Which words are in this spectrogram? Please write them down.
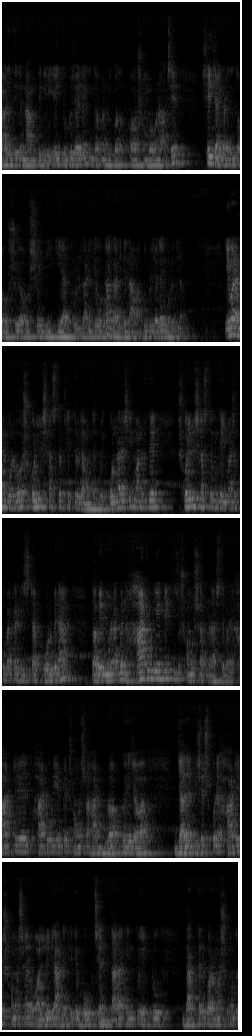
গাড়ি থেকে নামতে গিয়ে এই দুটো জায়গায় কিন্তু আপনার বিপদ হওয়ার সম্ভাবনা আছে। সেই জায়গাটা কিন্তু অবশ্যই অবশ্যই বি কেয়ারফুল গাড়িতে ওঠা, গাড়িতে নামা, দুটো জায়গায় বলে দিলাম। এবার আমি বলব শরীর স্বাস্থ্যের ক্ষেত্রে কেমন থাকবে? কন্যা রাশির মানুষদের শরীর স্বাস্থ্য কিন্তু এই মাসে খুব একটা ডিস্টার্ব করবে না। তবে মনে রাখবেন হার্ট ওরিয়েন্টেড কিছু সমস্যা আপনার আসতে পারে। হার্টের হার্ট ওরিয়েন্টেড সমস্যা হার্ট ব্লক হয়ে যাওয়া যাদের বিশেষ করে হার্টের সমস্যায় অলরেডি আগে থেকে ভুগছেন, তারা কিন্তু একটু ডাক্তারের পরামর্শ মতো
